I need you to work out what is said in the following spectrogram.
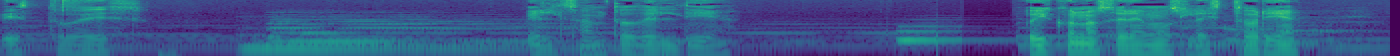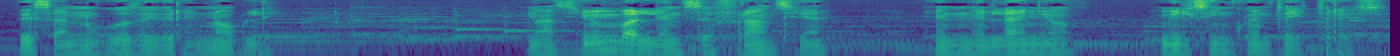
Esto es el Santo del Día. Hoy conoceremos la historia de San Hugo de Grenoble. Nació en Valence, Francia, en el año 1053.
